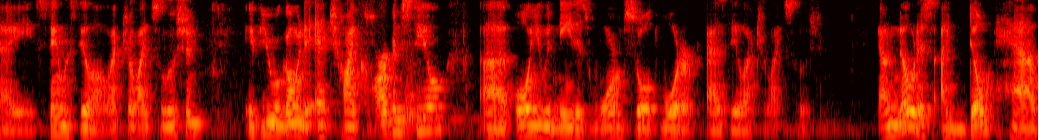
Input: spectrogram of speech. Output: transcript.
a stainless steel electrolyte solution. If you were going to etch high carbon steel, uh, all you would need is warm salt water as the electrolyte solution. Now notice I don't have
